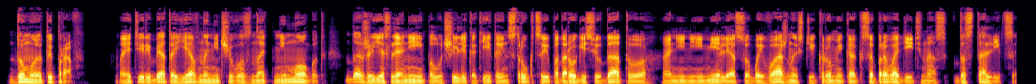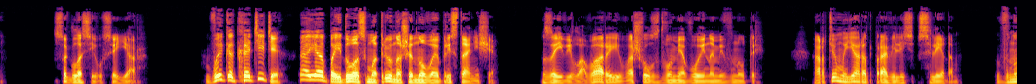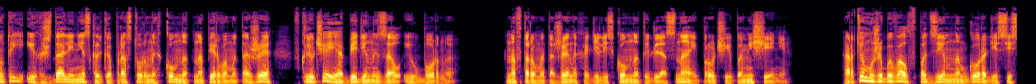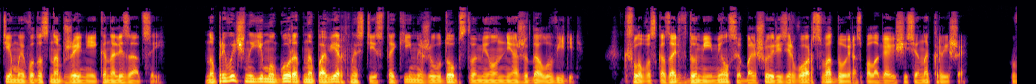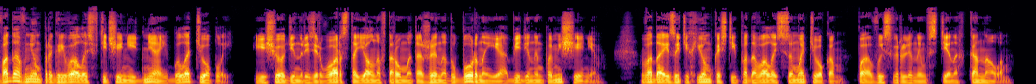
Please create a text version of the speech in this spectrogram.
«Думаю, ты прав. Эти ребята явно ничего знать не могут. Даже если они и получили какие-то инструкции по дороге сюда, то они не имели особой важности, кроме как сопроводить нас до столицы. Согласился Яр. «Вы как хотите, а я пойду осмотрю наше новое пристанище», заявил Авар и вошел с двумя воинами внутрь. Артем и Яр отправились следом. Внутри их ждали несколько просторных комнат на первом этаже, включая обеденный зал и уборную. На втором этаже находились комнаты для сна и прочие помещения. Артем уже бывал в подземном городе с системой водоснабжения и канализацией. Но привычный ему город на поверхности с такими же удобствами он не ожидал увидеть. К слову сказать, в доме имелся большой резервуар с водой, располагающийся на крыше. Вода в нем прогревалась в течение дня и была теплой. Еще один резервуар стоял на втором этаже над уборной и обеденным помещением. Вода из этих емкостей подавалась самотеком по высверленным в стенах каналам.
